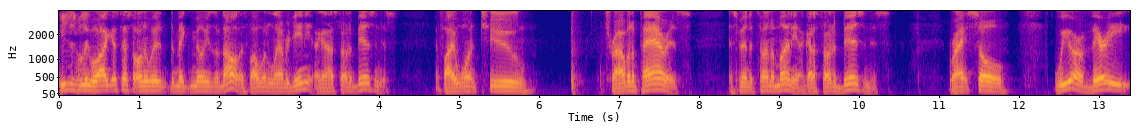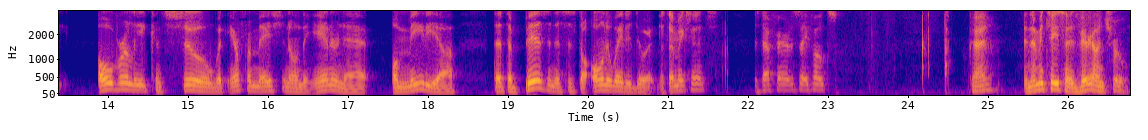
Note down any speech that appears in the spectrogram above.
You just believe, well, I guess that's the only way to make millions of dollars. If I want a Lamborghini, I got to start a business. If I want to travel to Paris and spend a ton of money, I got to start a business, right? So we are very overly consumed with information on the internet or media that the business is the only way to do it. Does that make sense? Is that fair to say, folks? Okay. And let me tell you something, it's very untrue.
